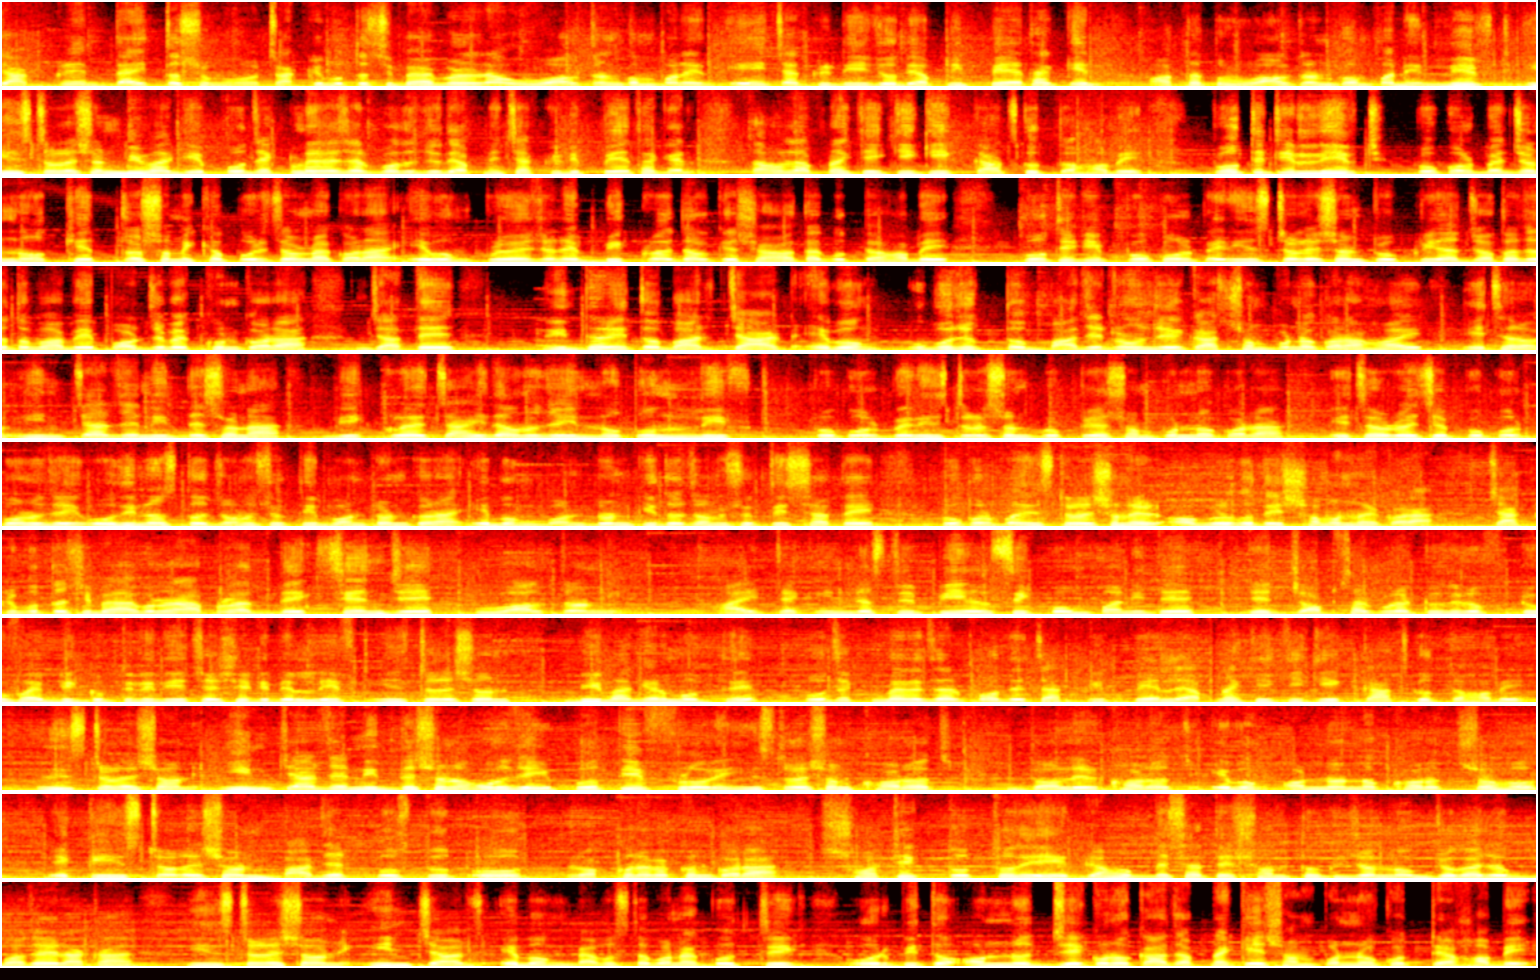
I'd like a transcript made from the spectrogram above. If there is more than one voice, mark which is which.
Speaker 1: চাকরির দায়িত্বসমূহ। চাকরি প্রত্যাশী ভাই বোনেরা ওয়ালটন কোম্পানির এই চাকরিটি যদি আপনি পেয়ে থাকেন, অর্থাৎ ওয়ালটন কোম্পানির লিফট ইনস্টলেশন বিভাগে প্রজেক্ট ম্যানেজার পদে যদি আপনি চাকরিটি পেয়ে থাকেন, তাহলে আপনাকে কি কি কাজ করতে হবে? প্রতিটি লিফট প্রকল্পের জন্য ক্ষেত্র সমীক্ষা পরিচালনা করা এবং প্রয়োজনে বিক্রয় দলকে সহায়তা করতে হবে। প্রতিটি প্রকল্পের ইনস্টলেশন প্রক্রিয়া যথাযথভাবে পর্যবেক্ষণ করা যাতে নির্ধারিত বার চার্ট এবং উপযুক্ত বাজেট অনুযায়ী কাজ সম্পন্ন করা হয়। এছাড়াও ইনচার্জের নির্দেশনা, বিক্রয়ের চাহিদা অনুযায়ী নতুন লিফট প্রকল্পের ইনস্টলেশন প্রক্রিয়া সম্পন্ন করা। এছাড়াও রয়েছে প্রকল্প অনুযায়ী অধীনস্থ জনশক্তি বন্টন করা এবং বন্টনকৃত জনশক্তির সাথে প্রকল্প ইনস্টলেশনের অগ্রগতির সমন্বয় করা। চাকরি প্রত্যাশী ভাই বোনেরা আপনারা দেখছেন যে ওয়ালটন হাইটেক ইন্ডাস্ট্রি পিএলসি কোম্পানিতে যে job circular two zero two five বিজ্ঞপ্তিটি দিয়েছে, সেটিতে লিফট ইনস্টলেশন বিভাগের মধ্যে প্রজেক্ট ম্যানেজার পদে চাকরি পেলে আপনাকে কি কি কাজ করতে হবে? ইনস্টলেশন ইনচার্জের নির্দেশনা অনুযায়ী প্রতি ফ্লোরে ইনস্টলেশন খরচ, দলের খরচ এবং অন্যান্য খরচ সহ একটি ইনস্টলেশন বাজেট প্রস্তুত ও রক্ষণাবেক্ষণ করা সঠিক তথ্য দিয়ে গ্রাহকদের সাথে সন্তোষজনক যোগাযোগ বজায় রাখা ইনস্টলেশন ইনচার্জ এবং ব্যবস্থাপনা কর্তৃক অর্পিত অন্য যে কোনো কাজ আপনাকে সম্পন্ন করতে হবে।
